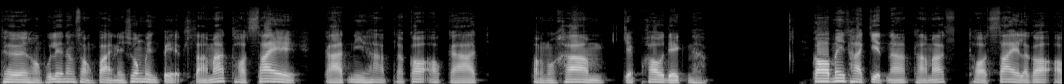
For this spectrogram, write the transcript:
เทิร์นของผู้เล่นทั้งสองฝ่ายในช่วงเมนเฟสสามารถถอดไส้การ์ดนี้ครับ แล้วก็เอาการ์ดฝั่งตรงข้ามเก็บเข้าเด็กนะครับ ก็ไม่ทาร์เก็ตนะครับสามารถถอดไส้แล้วก็เอา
